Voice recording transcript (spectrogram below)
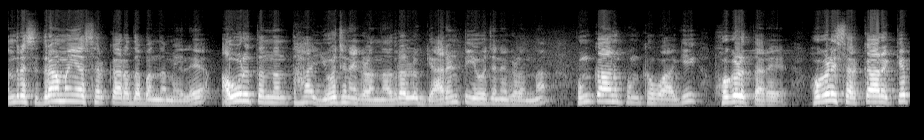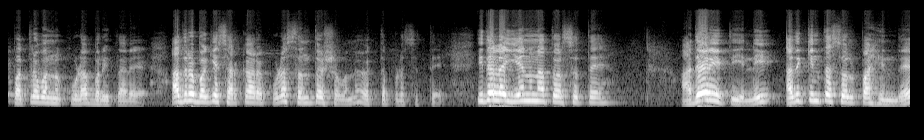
ಅಂದರೆ ಸಿದ್ದರಾಮಯ್ಯ ಸರ್ಕಾರದ ಬಂದ ಮೇಲೆ ಅವರು ತಂದಂತಹ ಯೋಜನೆಗಳನ್ನು, ಅದರಲ್ಲೂ ಗ್ಯಾರಂಟಿ ಯೋಜನೆಗಳನ್ನು ಪುಂಖಾನುಪುಂಖವಾಗಿ ಹೊಗಳುತ್ತಾರೆ ಹೊಗಳಿ ಸರ್ಕಾರಕ್ಕೆ ಪತ್ರವನ್ನು ಕೂಡ ಬರೀತಾರೆ. ಅದರ ಬಗ್ಗೆ ಸರ್ಕಾರ ಕೂಡ ಸಂತೋಷವನ್ನು ವ್ಯಕ್ತಪಡಿಸುತ್ತೆ. ಇದೆಲ್ಲ ಏನನ್ನು ತೋರಿಸುತ್ತೆ? ಅದೇ ರೀತಿಯಲ್ಲಿ ಅದಕ್ಕಿಂತ ಸ್ವಲ್ಪ ಹಿಂದೆ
